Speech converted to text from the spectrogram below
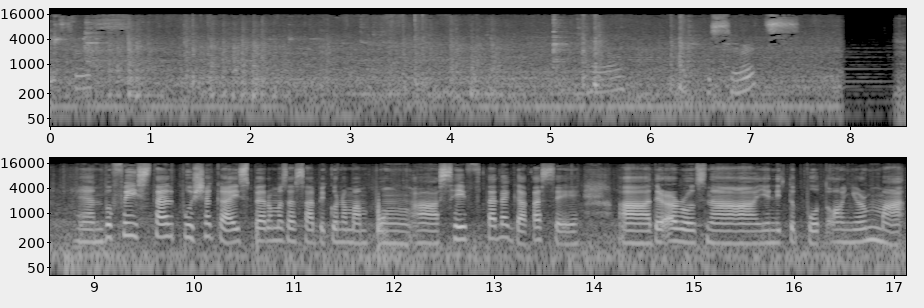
appetizers. Ayan. Desserts. Ayan, buffet style po siya guys, pero masasabi ko naman pong uh, safe talaga kasi uh, there are rules na you need to put on your ma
